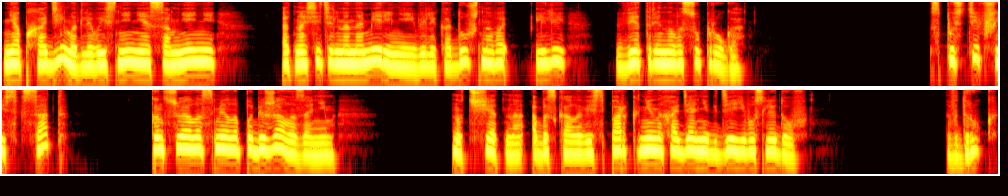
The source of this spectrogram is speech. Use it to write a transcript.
необходимо для выяснения сомнений относительно намерений великодушного или ветреного супруга. Спустившись в сад, Консуэла смело побежала за ним, но тщетно обыскала весь парк, не находя нигде его следов. Вдруг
